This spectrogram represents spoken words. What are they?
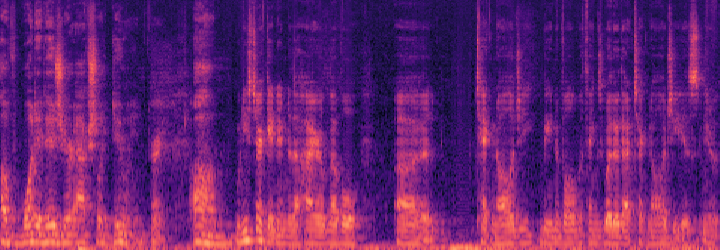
of what it is you're actually doing. Right. Um, When you start getting into the higher level uh, technology being involved with things, whether that technology is you know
